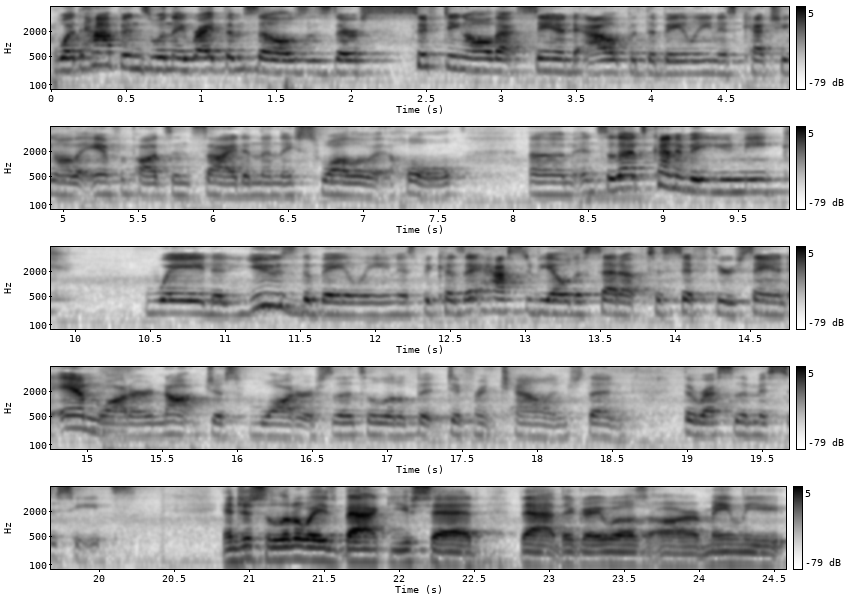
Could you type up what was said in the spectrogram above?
what happens when they right themselves is they're sifting all that sand out, but the baleen is catching all the amphipods inside and then they swallow it whole. Um, and so that's kind of a unique way to use the baleen is because it has to be able to set up to sift through sand and water, not just water. So that's a little bit different challenge than the rest of the mysticetes. And just a little ways back, you said that the gray whales are mainly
